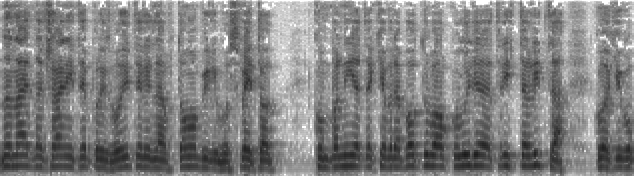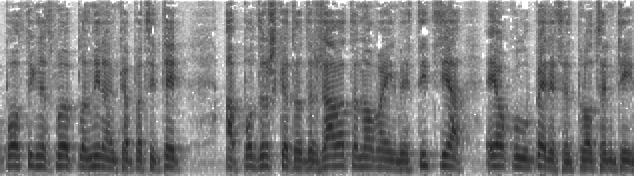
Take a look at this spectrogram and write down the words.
на најзначајните производители на автомобили во светот. Компанијата ќе вработува околу 1300 лица, која ќе го постигне својот планиран капацитет, а поддршката од државата на оваа инвестиција е околу 50%.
